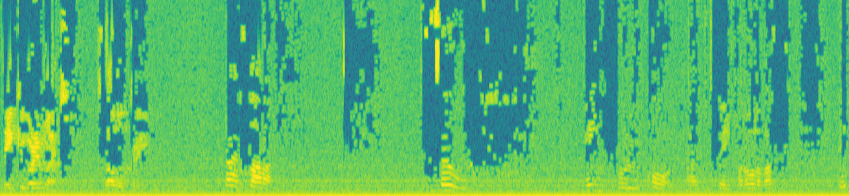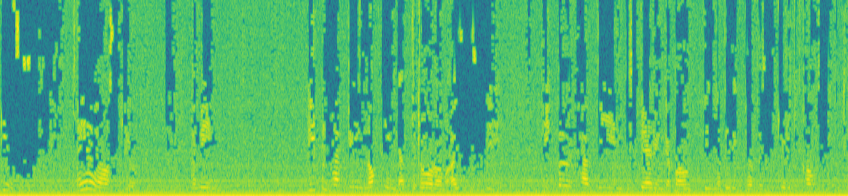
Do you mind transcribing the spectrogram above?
Thank you very much. Slava Ukraini. Thanks, Slava. So, painful call, I would say, for all of us. It is. May I ask you? I mean, people have been knocking at the door of ICC. People have been despairing about the inability of the Security Council to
